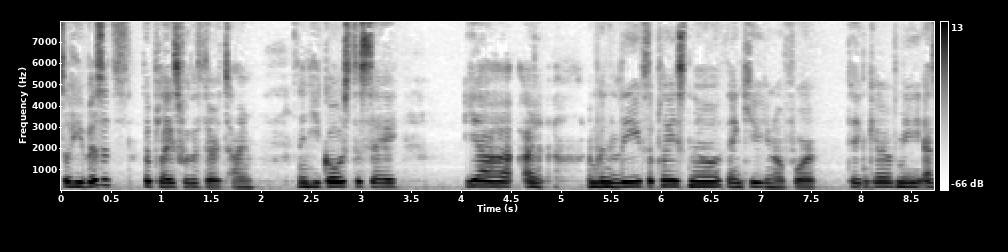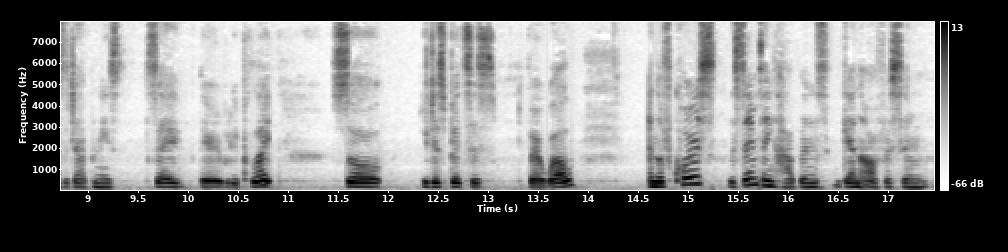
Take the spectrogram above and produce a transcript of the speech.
So he visits the place for the third time and he goes to say, Yeah, I, I'm gonna leave the place now. Thank you, you know, for taking care of me. As a Japanese say, they're really polite. So he just bids his farewell. And of course, the same thing happens. Gen offers him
